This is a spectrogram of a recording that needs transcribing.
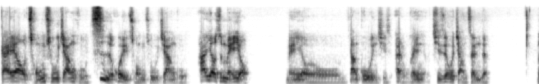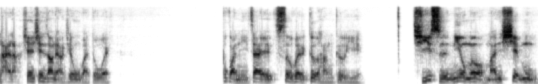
该要重出江湖，自会重出江湖。他要是没有，没有当顾问，其实，哎，我跟你，其实我讲真的，来了，现在线上两千五百多位，不管你在社会的各行各业，其实你有没有蛮羡慕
